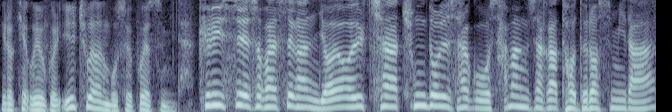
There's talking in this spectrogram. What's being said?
이렇게 의혹을 일축하는 모습을 보였습니다. 그리스에서 발생한 열차 충돌 사고 사망자가 더 늘었습니다.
